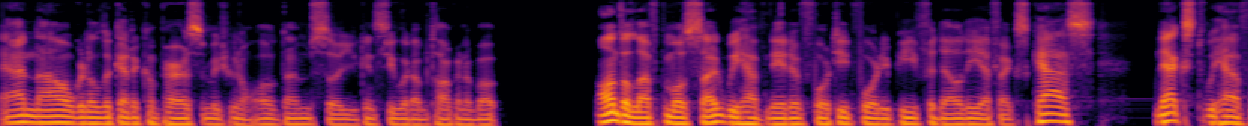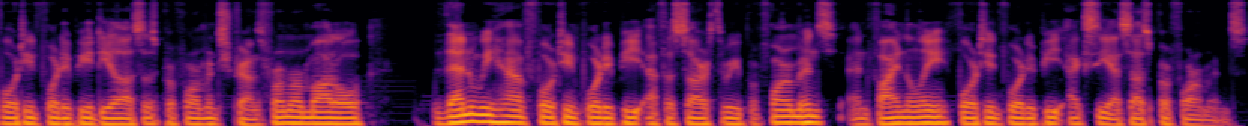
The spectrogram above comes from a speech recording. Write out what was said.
And now we're going to look at a comparison between all of them so you can see what I'm talking about. On the leftmost side, we have native 1440p Fidelity FX CAS. Next, we have 1440p DLSS Performance Transformer model. Then we have 1440p FSR3 Performance. And finally, 1440p XeSS Performance.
